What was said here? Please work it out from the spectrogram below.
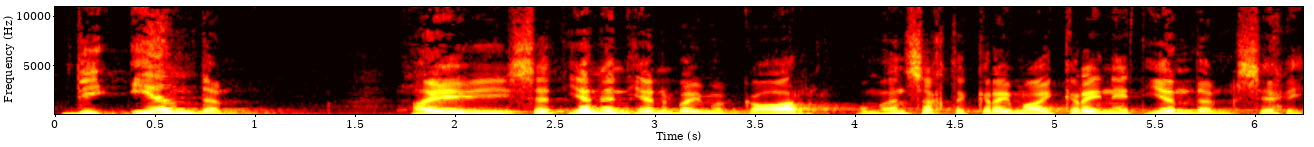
Die een ding hy sit een en een bymekaar om insig te kry, maar hy kry net een ding, sê hy.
